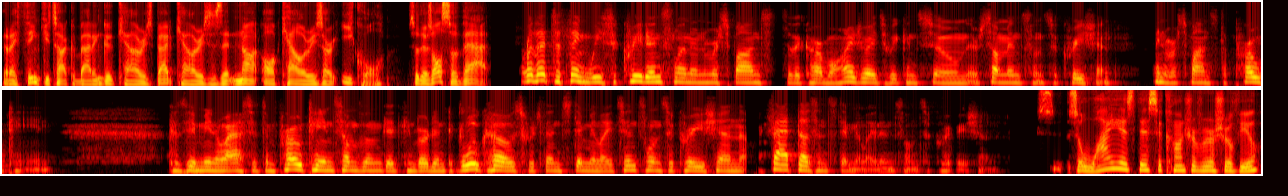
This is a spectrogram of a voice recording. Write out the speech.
that I think you talk about in good calories, bad calories, is that not all calories are equal. So there's also that. Well, that's the thing. We secrete insulin in response to the carbohydrates we consume. There's some insulin secretion in response to protein. Because the amino acids and protein, some of them get converted into glucose, which then stimulates insulin secretion. Fat doesn't stimulate insulin secretion. So why is this a controversial view?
